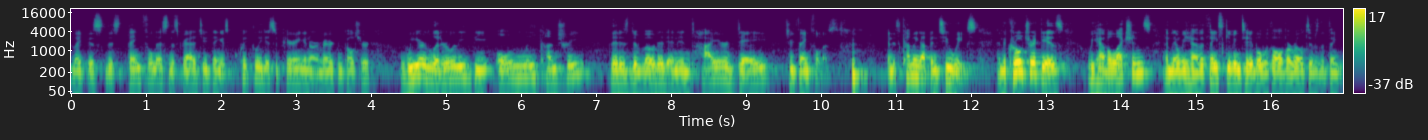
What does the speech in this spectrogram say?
like this, this thankfulness and this gratitude thing is quickly disappearing in our American culture, we are literally the only country that is devoted an entire day to thankfulness. and it's coming up in two weeks. And the cruel trick is we have elections, and then we have a Thanksgiving table with all of our relatives that think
